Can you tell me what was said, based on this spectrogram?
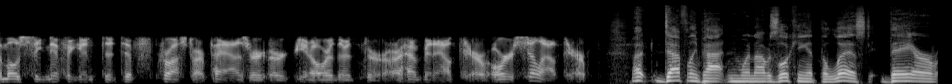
the most significant that have crossed our paths or, or you know, or that or have been out there or are still out there. Uh, definitely, Patton. When I was looking at the list, they are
